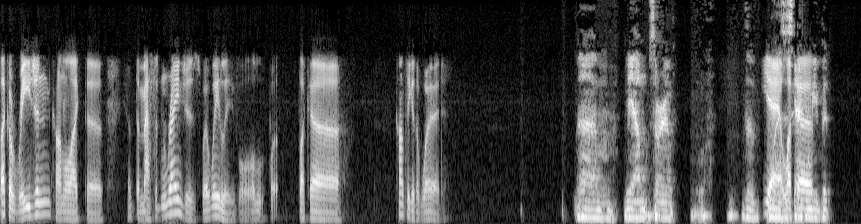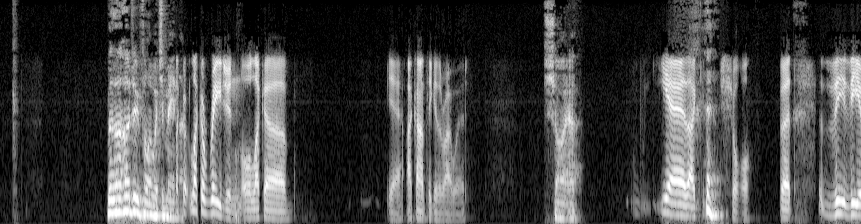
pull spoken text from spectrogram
like a region, kind of like the the Macedon Ranges where we live, or, or like a. Can't think of the word. Um. Yeah. I'm sorry. The yeah, like a me, but but I do follow what you mean. like a, like a region or like a. Yeah, I can't think of the right word. Shire. Yeah, like sure, but the the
